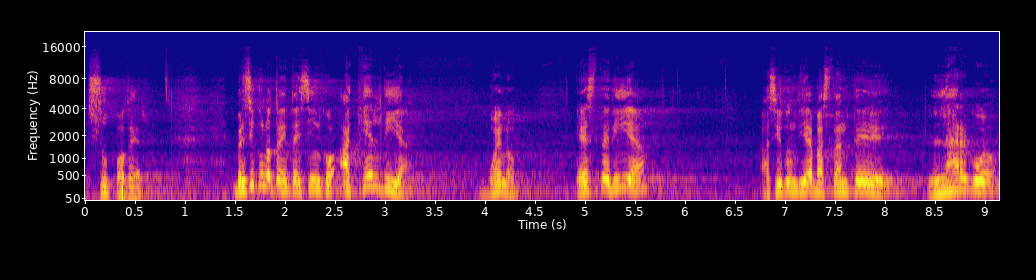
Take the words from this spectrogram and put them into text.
su poder. Versículo 35, aquel día. Bueno, este día ha sido un día bastante largo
